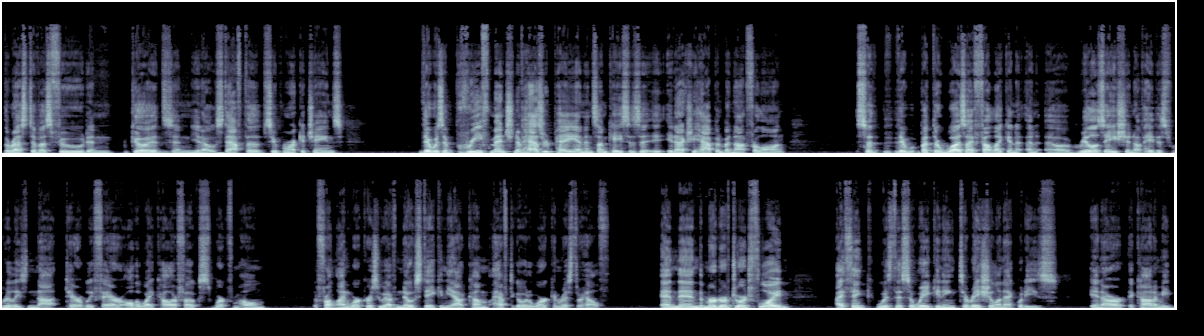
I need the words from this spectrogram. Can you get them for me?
the rest of us food and goods and, you know, staff the supermarket chains. There was a brief mention of hazard pay, and in some cases it, it actually happened, but not for long. So there, but there was, I felt like an, an, a realization of, hey, this really is not terribly fair. All the white collar folks work from home the frontline workers who have no stake in the outcome have to go to work and risk their health. And then the murder of George Floyd, I think, was this awakening to racial inequities in our economy.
